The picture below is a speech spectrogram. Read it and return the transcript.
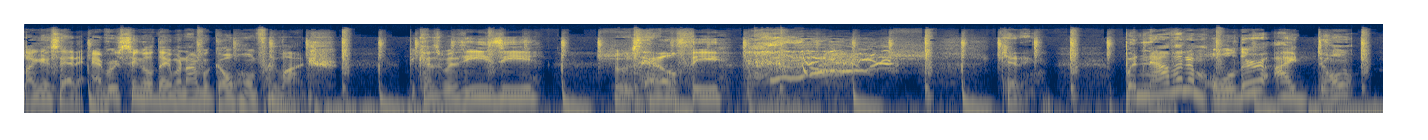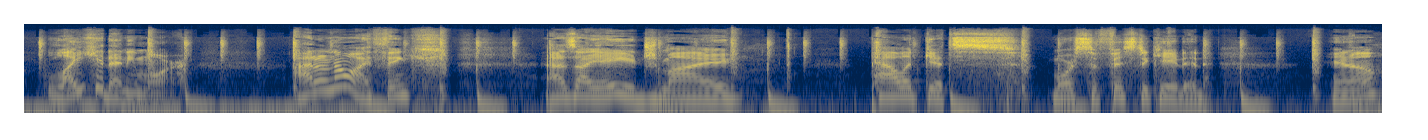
like I said, every single day when I would go home for lunch. Because it was easy, it was healthy. Kidding. But now that I'm older, I don't like it anymore. I don't know. I think as I age, my palate gets more sophisticated. You know?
